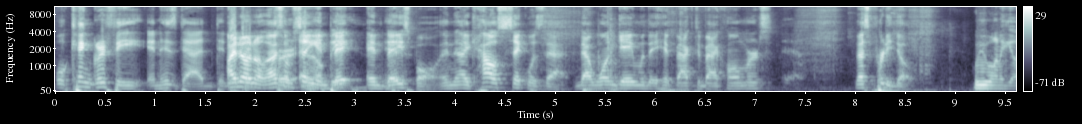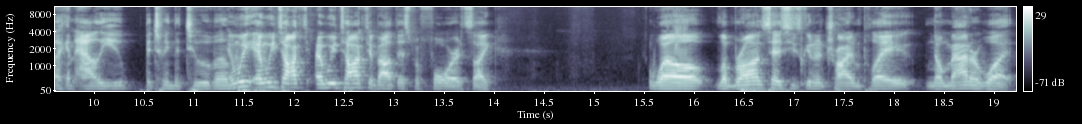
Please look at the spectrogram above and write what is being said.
Well, Ken Griffey and his dad did. I don't know. That's what I'm saying in ba- in Yeah. baseball. And like, how sick was that? That one game when they hit back to back homers. That's pretty dope. We want to get like an alley oop between the two of them. And we and we talked and we talked about this before. It's like, well, LeBron says he's going to try and play no matter what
